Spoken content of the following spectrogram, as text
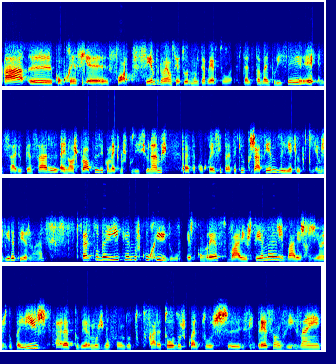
há eh, concorrência forte sempre, não é? Um setor muito aberto. Portanto, também por isso é, é, necessário pensar em nós próprios e como é que nos posicionamos perante a concorrência e perante aquilo que já temos e aquilo que podemos vir a ter, não é? Portanto, daí termos corrido este Congresso vários temas, várias regiões do país, para podermos, no fundo, tocar a todos quantos eh, se interessam, vivem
